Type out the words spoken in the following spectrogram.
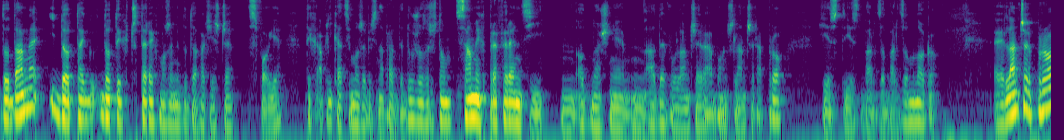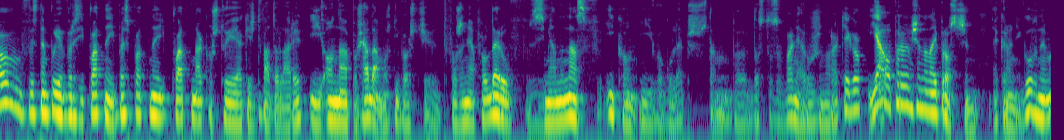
dodane i do, do tych czterech możemy dodawać jeszcze swoje. Tych aplikacji może być naprawdę dużo. Zresztą samych preferencji mm, odnośnie mm, ADW Launchera bądź Launchera Pro jest, jest bardzo, bardzo mnogo. E, Launcher Pro występuje w wersji płatnej i bezpłatnej. Płatna kosztuje jakieś 2 dolary i ona posiada możliwość tworzenia folderów, zmian nazw, ikon i w ogóle tam dostosowania różnorakiego. Ja oparłem się na najprostszym ekranie głównym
